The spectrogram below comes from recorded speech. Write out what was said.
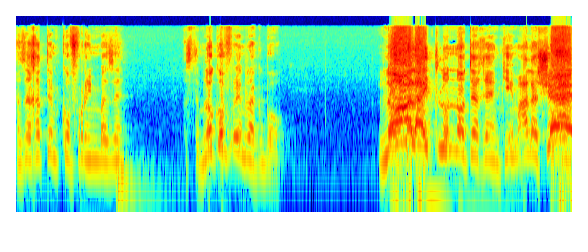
אז איך אתם כופרים בזה? אז אתם לא כופרים רק בו. לא עליי תלונותיכם, כי אם על השם.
